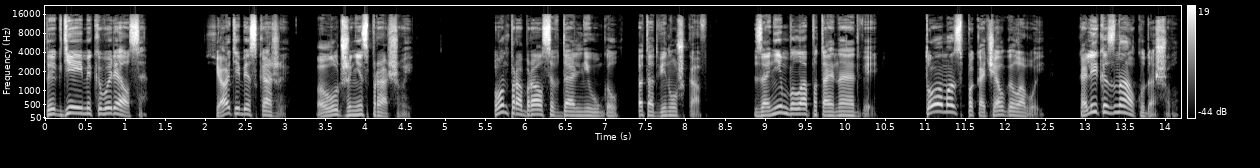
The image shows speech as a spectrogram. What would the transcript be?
«Ты где ими ковырялся?» «Все тебе скажи. Лучше не спрашивай. Он пробрался в дальний угол, отодвинул шкаф. За ним была потайная дверь. Томас покачал головой. Калика знал, куда шел.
